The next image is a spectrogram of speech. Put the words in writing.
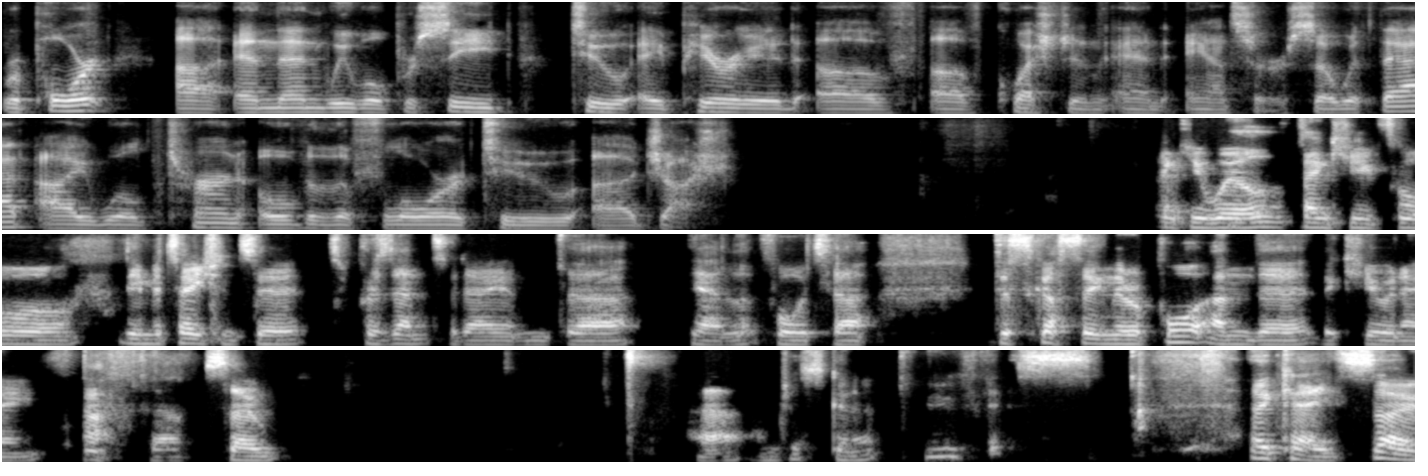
report, and then we will proceed to a period of, of question and answer. So with that, I will turn over the floor to Josh. Thank you, Will. Thank you for the invitation to, to present today. And yeah, look forward to discussing the report and the, the Q&A after. So uh, I'm just to move this. Okay, so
